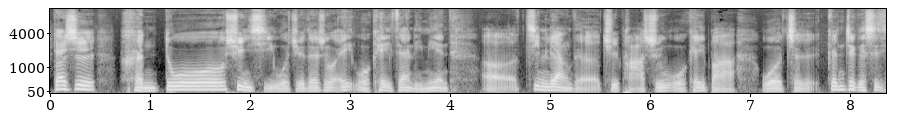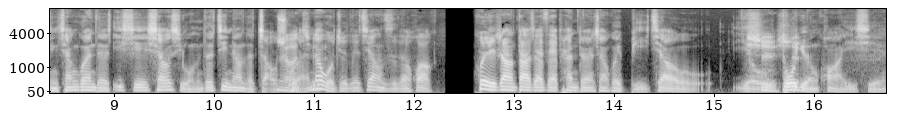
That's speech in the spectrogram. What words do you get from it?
但是很多讯息，我觉得说，哎，我可以在里面呃尽量。这样的去爬书，我可以把我只跟这个事情相关的一些消息，我们都尽量的找出来。那我觉得这样子的话，会让大家在判断上会比较有多元化一些。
